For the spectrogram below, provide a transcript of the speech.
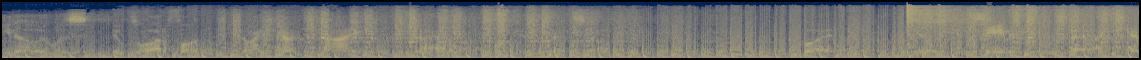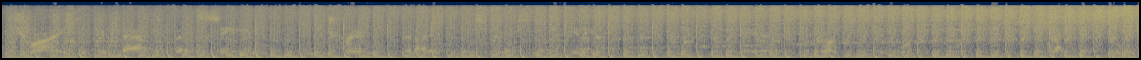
you know, it was it was a lot of fun. You know, I cannot deny that I had a lot of fun doing that stuff. But you know, the insanity was that I kept trying to get back to that same trip that I experienced in the beginning. And drugs I kept doing.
